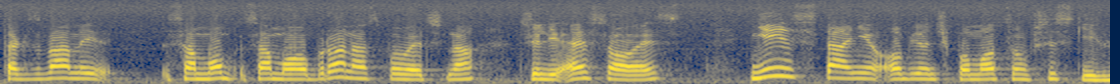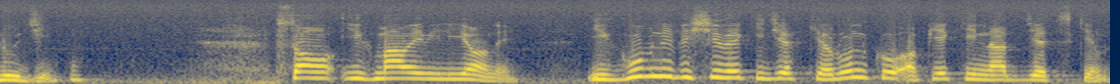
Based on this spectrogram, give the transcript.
tak zwany samo, samoobrona społeczna, czyli SOS, nie jest w stanie objąć pomocą wszystkich ludzi. Są ich małe miliony. Ich główny wysiłek idzie w kierunku opieki nad dzieckiem.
